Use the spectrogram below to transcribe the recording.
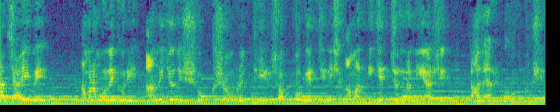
যা চাইবে, আমরা মনে করি আমি যদি সুখ সমৃদ্ধির সব ভোগের জিনিস আমার নিজের জন্য নিয়ে আসি, তাহলে আমি খুব খুশি।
